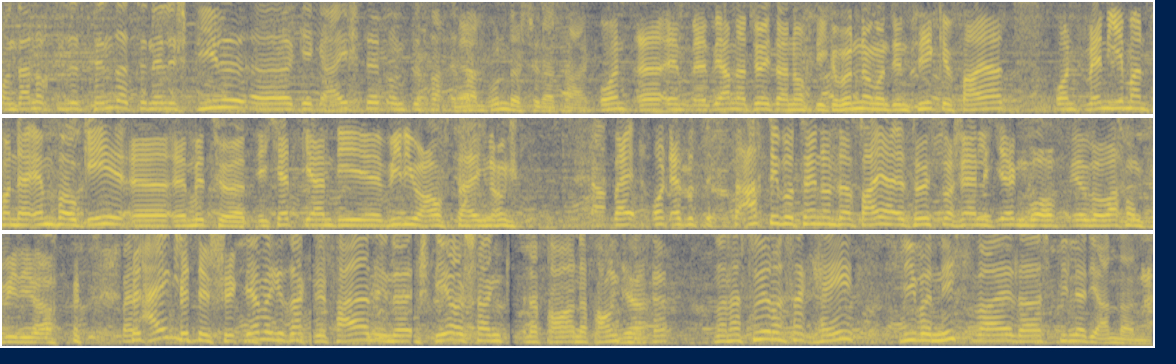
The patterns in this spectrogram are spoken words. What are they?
und dann noch dieses sensationelle Spiel äh, gegen Eichstätt und das war, es war ein wunderschöner Tag. Und äh, äh, wir haben natürlich dann noch die Gründung und den Sieg gefeiert. Und wenn jemand von der MVG äh, äh, mithört, ich hätte gern die Videoaufzeichnung. Weil, und also zu 80 Prozent unserer Feier ist höchstwahrscheinlich irgendwo auf Überwachungsvideo. Weil Bitte- eigentlich, Bitte schicken. wir haben ja gesagt, wir feiern in der Steherschank an der Frauenkirche. Und dann hast du ja noch gesagt, hey, lieber nicht, weil da spielen ja die anderen.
